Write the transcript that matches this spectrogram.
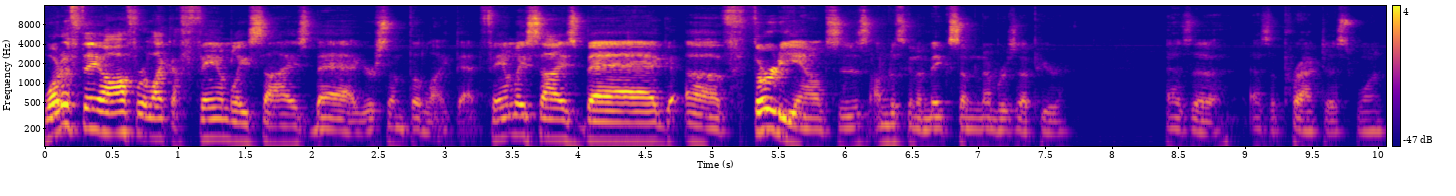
What if they offer like a family size bag or something like that? Family size bag of 30 ounces. I'm just going to make some numbers up here as a as a practice one.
